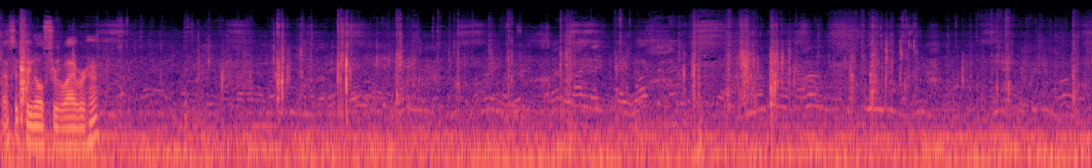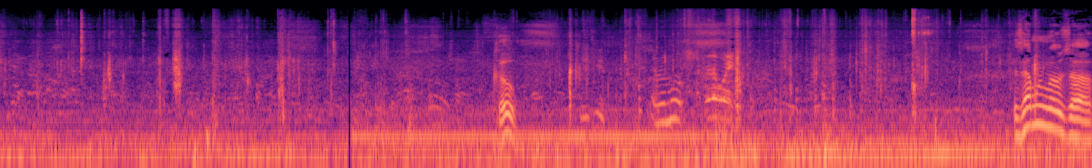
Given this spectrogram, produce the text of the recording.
That's a clean old survivor, huh? Cool. Is that one of those, uh,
